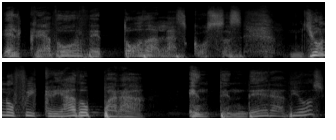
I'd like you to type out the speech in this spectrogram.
El creador de todas las cosas. Yo no fui creado para entender a Dios,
